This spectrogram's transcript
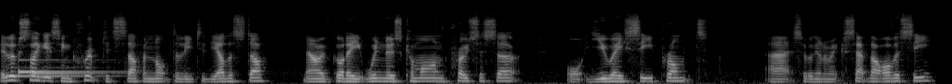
It looks like it's encrypted stuff and not deleted the other stuff. Now we've got a Windows Command Processor, or UAC prompt. Uh, so we're going to accept that, obviously.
